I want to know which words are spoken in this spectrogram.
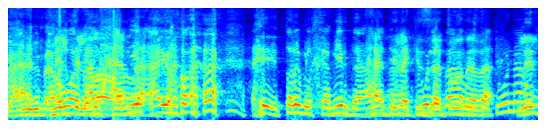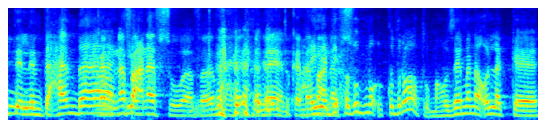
يعني بيبقى هو الخبير. أيوه. الطالب الخبير ده أنا هدي هديك لك الفولة بقى الزيتونه بقى. والزيتونه ليلة الامتحان بقى. كان نفع نفسه بقى فاهم؟ تمام كان نفع هي دي نفسه. حدود م- قدراته. ما هو زي ما أنا أقول لك آه،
